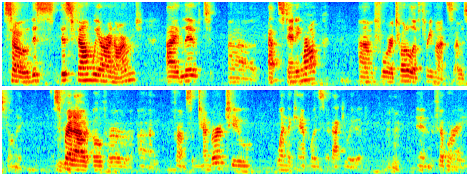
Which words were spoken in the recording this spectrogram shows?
So this this film, We Are Unarmed, I lived uh, at Standing Rock um, for a total of three months. I was filming, spread out over uh, from September to when the camp was evacuated Mhm. in February.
